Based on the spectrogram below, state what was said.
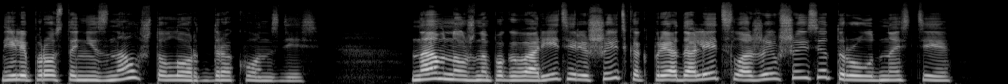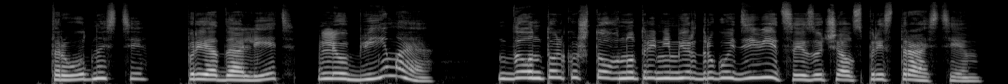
Или просто не знал, что лорд-дракон здесь? Нам нужно поговорить и решить, как преодолеть сложившиеся трудности. Трудности? Преодолеть? Любимая? Да он только что внутренний мир другой девицы изучал с пристрастием.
